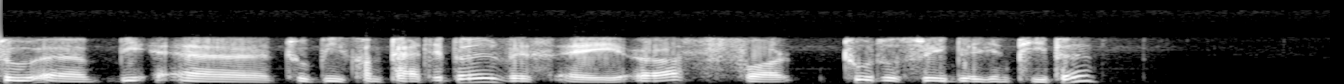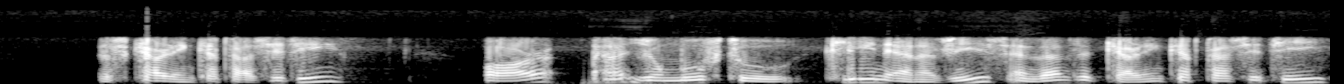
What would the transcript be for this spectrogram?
to uh, be uh, to be compatible with a Earth for two to three billion people, as carrying capacity, or you move to clean energies, and then the carrying capacity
